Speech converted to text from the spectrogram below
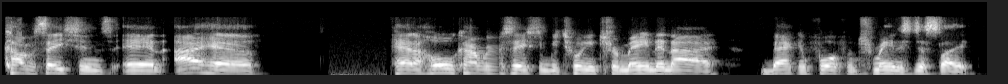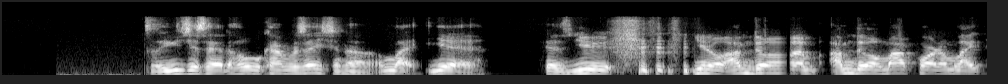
conversations and I have had a whole conversation between Tremaine and I back and forth. And Tremaine is just like, so you just had a whole conversation, huh? I'm like, yeah, because you, you know, I'm doing, I'm doing my part. I'm like,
